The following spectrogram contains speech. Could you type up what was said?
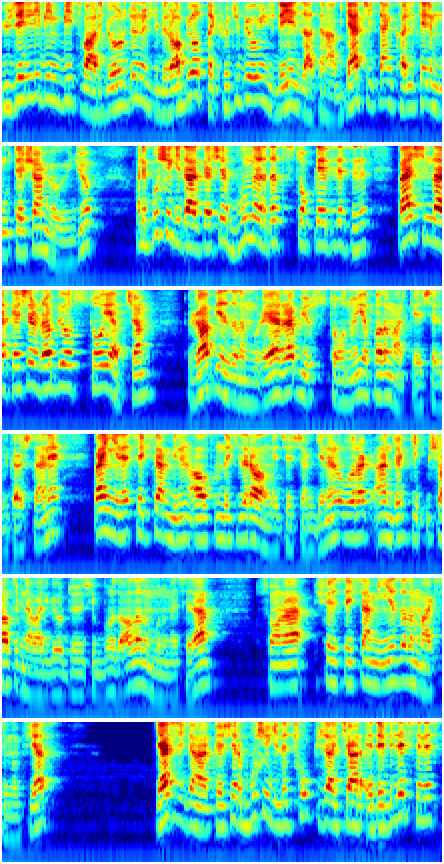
150 bin bit var. Gördüğünüz gibi Rabiot da kötü bir oyuncu değil zaten abi. Gerçekten kaliteli muhteşem bir oyuncu. Hani bu şekilde arkadaşlar bunları da stoklayabilirsiniz. Ben şimdi arkadaşlar Rabiot stoğu yapacağım. Rab yazalım buraya. Rabiot stoğunu yapalım arkadaşlar birkaç tane. Ben yine 80 binin altındakileri almaya çalışacağım genel olarak. Ancak 76 bine var gördüğünüz gibi. Burada alalım bunu mesela. Sonra şöyle 80 bin yazalım maksimum fiyat. Gerçekten arkadaşlar bu şekilde çok güzel kar edebilirsiniz.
